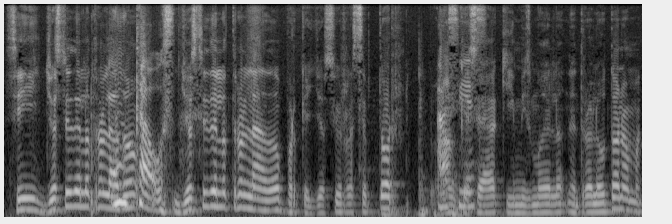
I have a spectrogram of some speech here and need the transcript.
Sí, yo estoy del otro lado. Un caos. Yo estoy del otro lado porque yo soy receptor, aunque sea aquí mismo dentro de la autónoma.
